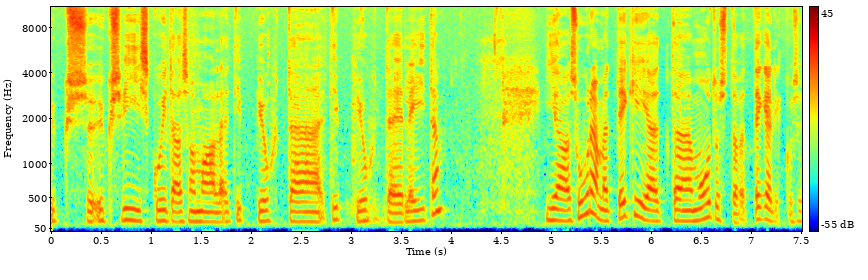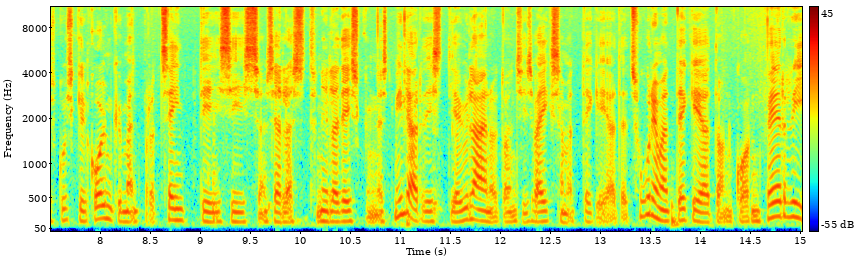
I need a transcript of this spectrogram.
üks, üks viis, kuidas omale tippjuhte, tippjuhte leida ja suuremad tegijad äh, moodustavad tegelikkuses kuskil kolmkümmend protsenti siis sellest neljateistkümnest miljardist ja ülejäänud on siis väiksemad tegijad, et suurimad tegijad on Korn Ferry,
